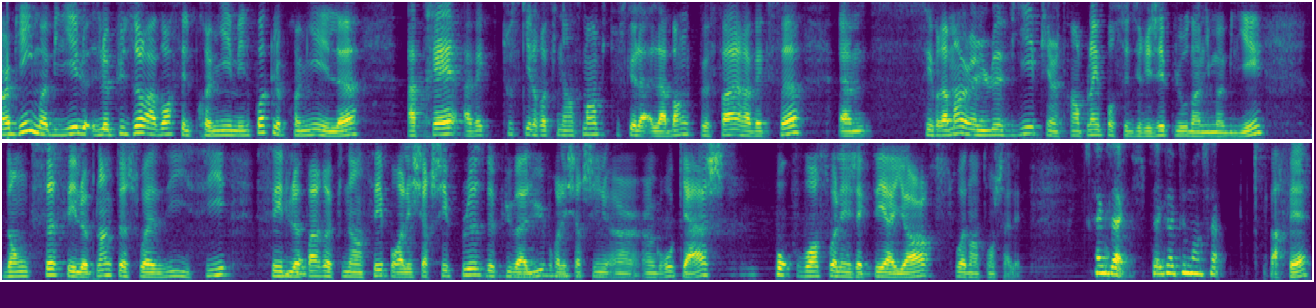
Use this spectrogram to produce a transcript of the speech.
un bien immobilier, le, plus dur à voir, c'est le premier. Mais une fois que le premier est là, après, avec tout ce qui est le refinancement, puis tout ce que la, banque peut faire avec ça, euh, c'est vraiment un levier puis un tremplin pour se diriger plus haut dans l'immobilier. Donc ça, c'est le plan que tu as choisi ici, c'est de le faire refinancer pour aller chercher plus de plus-value, pour aller chercher un, gros cash, pour pouvoir soit l'injecter ailleurs, soit dans ton chalet. Exact, c'est exactement ça. Parfait.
